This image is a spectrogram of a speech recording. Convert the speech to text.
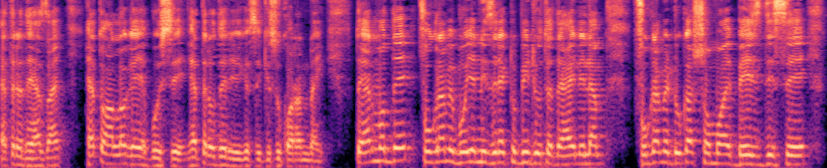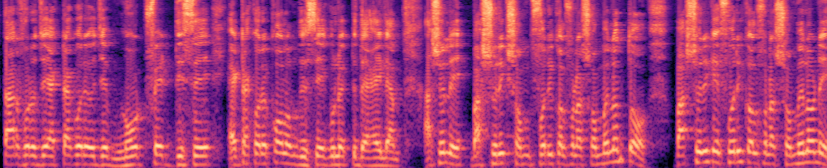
হেতরে দেয়া যায়। হেতো আল্লাহ গাইয়া বইছে। হেতেরও দেরি হয়ে গেছে, কিছু করার নাই। তো এর মধ্যে প্রোগ্রামে বইয়ে নিজের একটু ভিডিওতে দেখাই নিলাম। প্রোগ্রামে ঢুকার সময় বেজ দিছে, তারপরে যে একটা করে ওই যে নোট ফেট দিছে, একটা করে কলম দিছে, এগুলো একটু দেখাইলাম আসলে বাৎসরিক পরিকল্পনা সম্মেলন তো। বাৎসরিক এই পরিকল্পনা সম্মেলনে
